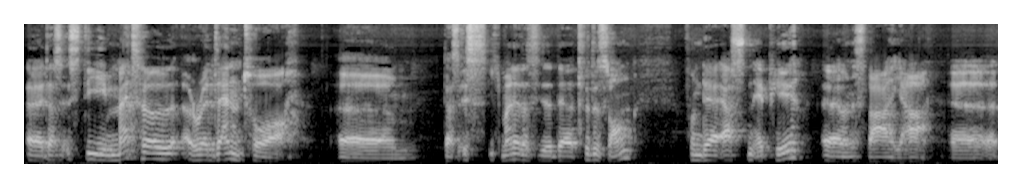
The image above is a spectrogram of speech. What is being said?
Äh, das ist die Metal Redentor. Ähm, das ist, ich meine, das ist der dritte Song von der ersten EP. Äh, und es war, ja, äh,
